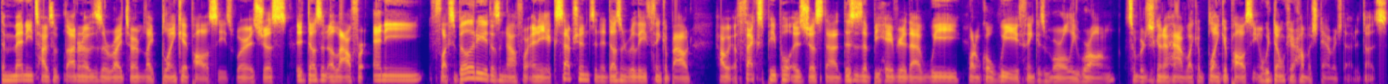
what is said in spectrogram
the many types of I don't know if this is the right term, like blanket policies, where it's just it doesn't allow for any flexibility, it doesn't allow for any exceptions, and it doesn't really think about how it affects people. It's just that this is a behavior that we, quote unquote, we think is morally wrong. So we're just gonna have like a blanket policy and we don't care how much damage that it does.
